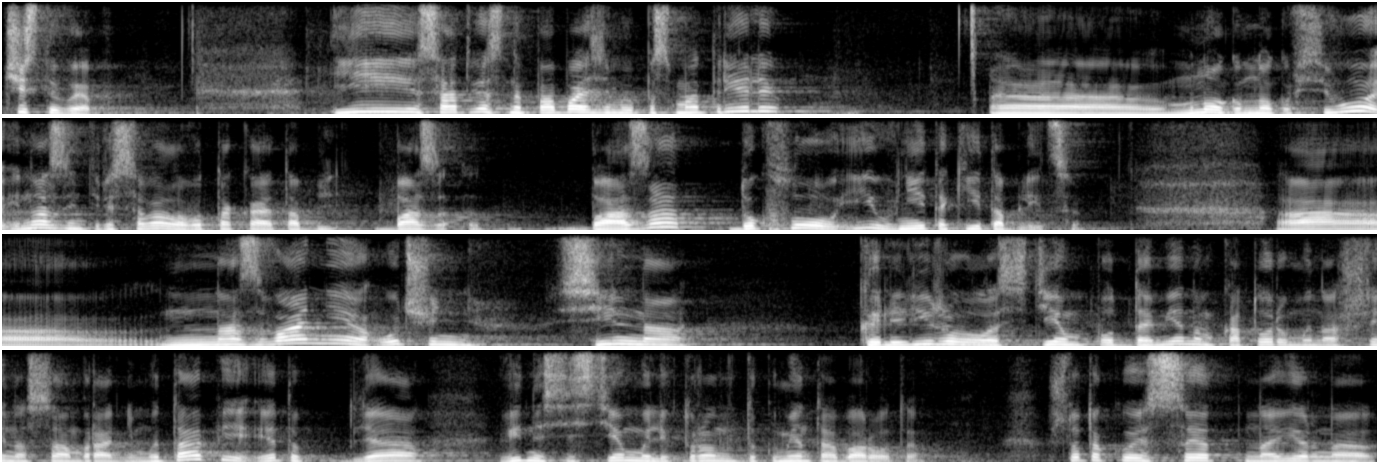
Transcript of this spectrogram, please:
чистый веб. И, соответственно, по базе мы посмотрели много-много всего, и нас заинтересовала вот такая база, база Docflow и в ней такие таблицы. А, название очень сильно коррелировало с тем поддоменом, который мы нашли на самом раннем этапе. Это для видной системы электронного документооборота. Что такое SET, наверное,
